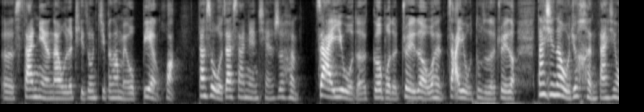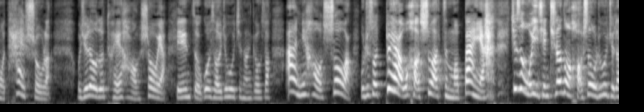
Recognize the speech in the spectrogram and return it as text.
呃三年来我的体重基本上没有变化，但是我在三年前是很。在意我的胳膊的赘肉，我很在意我肚子的赘肉，但现在我就很担心我太瘦了，我觉得我的腿好瘦呀，别人走过的时候就会经常跟我说啊你好瘦啊，我就说对啊我好瘦啊，怎么办呀？就是我以前听到这种好瘦，我就会觉得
